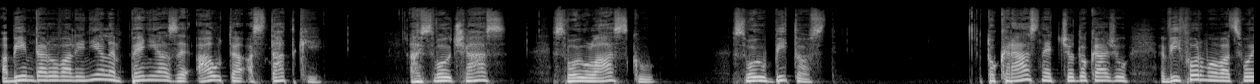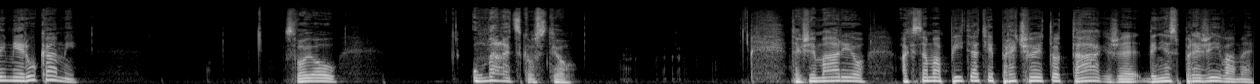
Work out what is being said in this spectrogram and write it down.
Aby im darovali nielen peniaze, auta a statky, ale svoj čas, svoju lásku, svoju bytosť. To krásne, čo dokážu vyformovať svojimi rukami, svojou umeleckosťou. Takže Mário, ak sa ma pýtate, prečo je to tak, že dnes prežívame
